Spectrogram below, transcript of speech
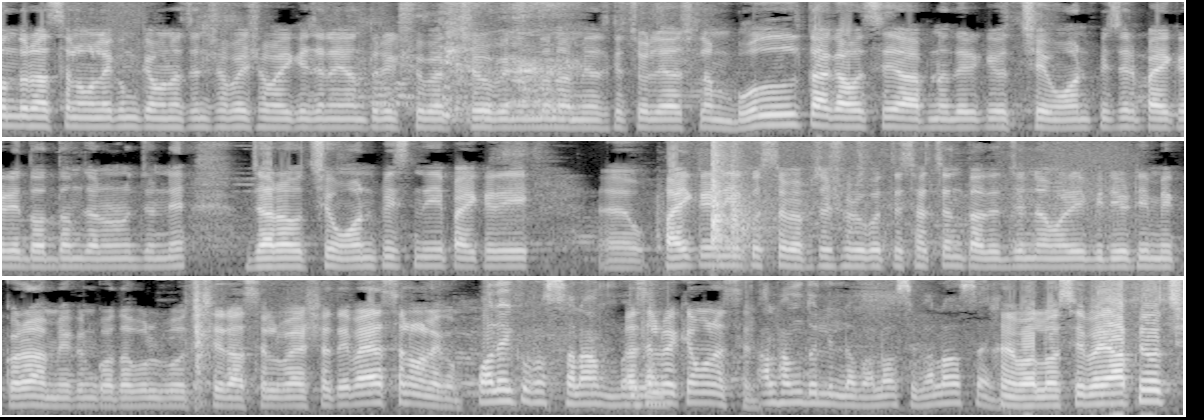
বন্ধুরা আসসালামু আলাইকুম। কেমন আছেন সবাই? সবাইকে জানাই আন্তরিক শুভেচ্ছা অভিনন্দন। আমি আজকে চলে আসলাম বলতা গাউসে। আপনাদেরকে হচ্ছে ওয়ান পিসের পাইকারি দরদাম জানানোর জন্য যারা হচ্ছে ওয়ান পিস নিয়ে পাইকারি পাইকারি নিয়ে খুচরা ব্যবসা শুরু করতে চাচ্ছেন তাদের জন্য আমার এই ভিডিওটি মেক করা। আমি এখন কথা বলব হচ্ছে রাসেল ভাইয়ের সাথে। ভাই আসসালামু আলাইকুম। ওয়ালাইকুম আসসালাম রাসেল ভাই কেমন আছেন? আলহামদুলিল্লাহ ভালো আছি। ভালো আছেন? হ্যাঁ ভালো আছি। ভাই আপনি হচ্ছে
